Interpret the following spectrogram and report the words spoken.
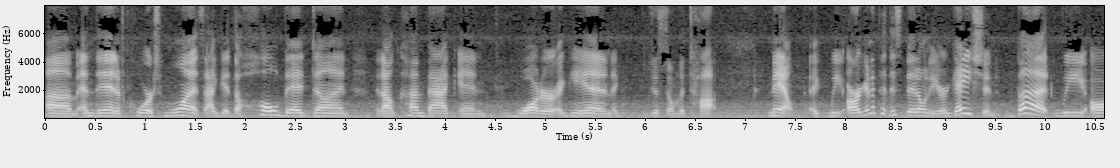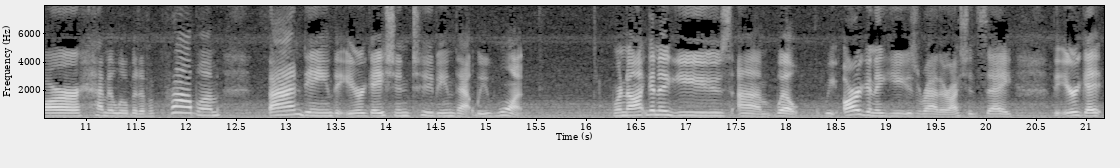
Um, and then of course, once I get the whole bed done, then I'll come back and water again, just on the top. Now, uh, we are gonna put this bed on irrigation, but we are having a little bit of a problem finding the irrigation tubing that we want. We're not gonna use, um, well, we are gonna use rather, I should say, the irrigate,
